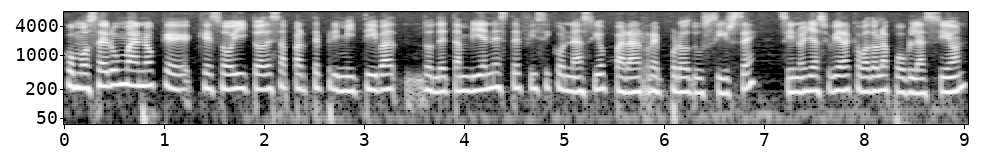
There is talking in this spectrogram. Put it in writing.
como ser humano que, que soy y toda esa parte primitiva donde también este físico nació para reproducirse, si no ya se hubiera acabado la población,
